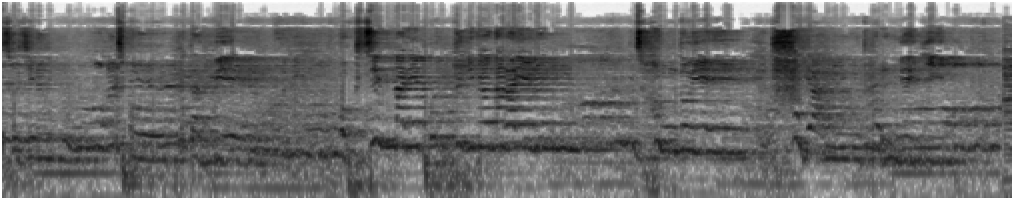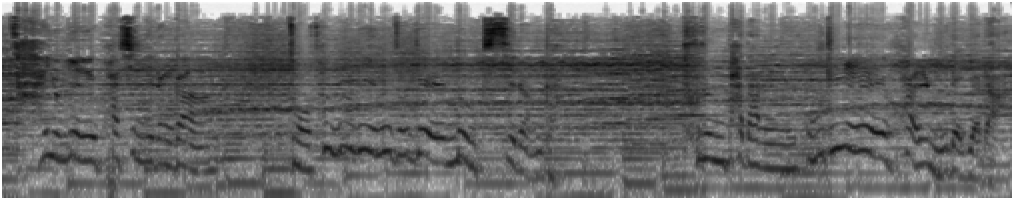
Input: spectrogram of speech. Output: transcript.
소지는 저 바다 위에 목진 날에 본뜨기며 날아인 전도의 하얀 갈매기. 자유의 화신이란가? 조선님 조개 녹시란가? 푸른 바다는 우리의 활미래여라.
